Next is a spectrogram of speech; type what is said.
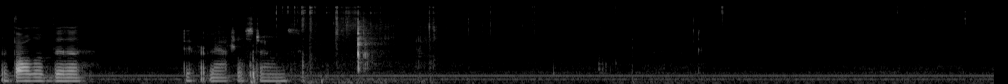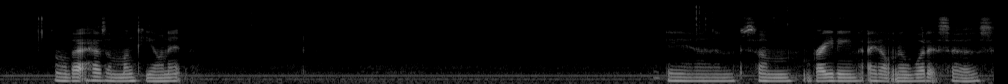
with all of the different natural stones. Oh, that has a monkey on it. And some writing. I don't know what it says.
